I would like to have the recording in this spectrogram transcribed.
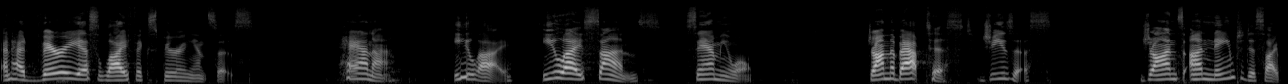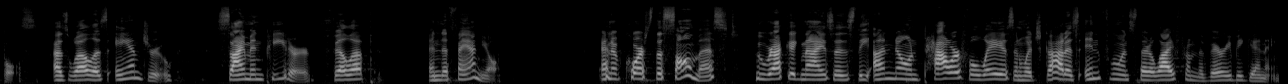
and had various life experiences. Hannah, Eli, Eli's sons, Samuel, John the Baptist, Jesus, John's unnamed disciples, as well as Andrew, Simon Peter, Philip, and Nathanael. And of course, the psalmist, who recognizes the unknown powerful ways in which God has influenced their life from the very beginning.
